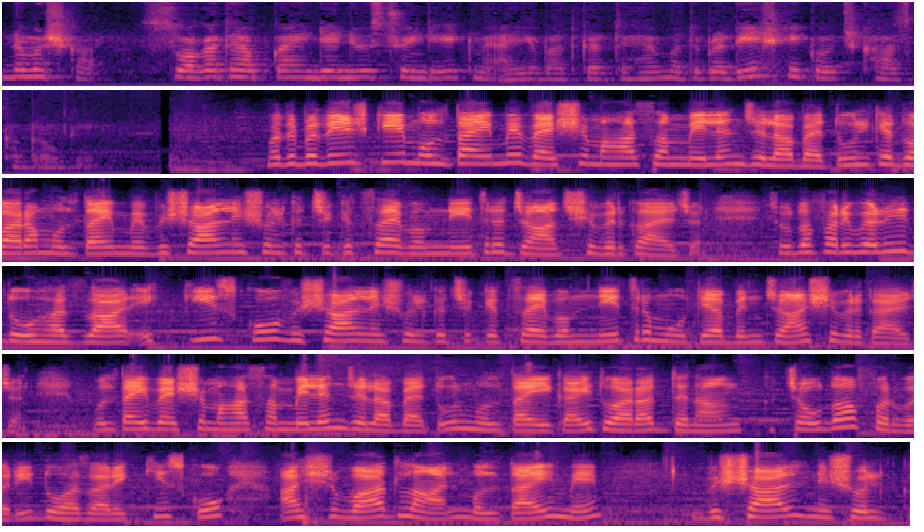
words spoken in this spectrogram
नमस्कार, स्वागत है आपका इंडिया न्यूज़ 28 में। आइए बात करते हैं मध्य प्रदेश की कुछ खास खबरों की। मध्य प्रदेश के मुल्ताई में वैश्य महासम्मेलन, जिला बैतूल के द्वारा मुल्ताई में विशाल निशुल्क चिकित्सा एवं नेत्र जाँच शिविर का आयोजन। 14 फरवरी 2021 को विशाल निशुल्क चिकित्सा एवं नेत्र मोतियाबिंद जाँच शिविर का आयोजन। मुल्ताई वैश्य महासम्मेलन, जिला बैतूल मुल्ताई इकाई द्वारा दिनांक 14 फरवरी 2021 को आशीर्वाद लान मुल्ताई में विशाल निशुल्क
